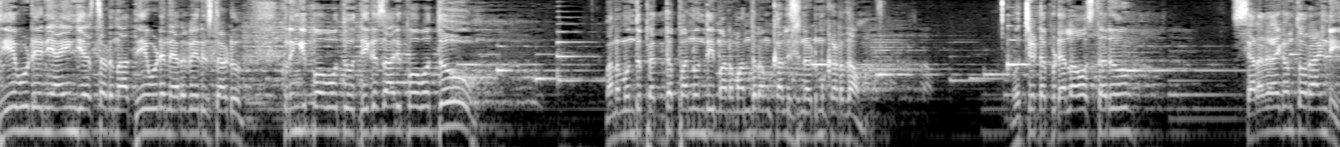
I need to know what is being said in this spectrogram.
దేవుడే న్యాయం చేస్తాడు నా దేవుడే నెరవేరుస్తాడు. కృంగిపోవద్దు దిగజారిపోవద్దు. మన ముందు పెద్ద పని ఉంది మనం అందరం కలిసి నడుము కడదాం. వచ్చేటప్పుడు ఎలా వస్తారు? శరవేగంతో రండి.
